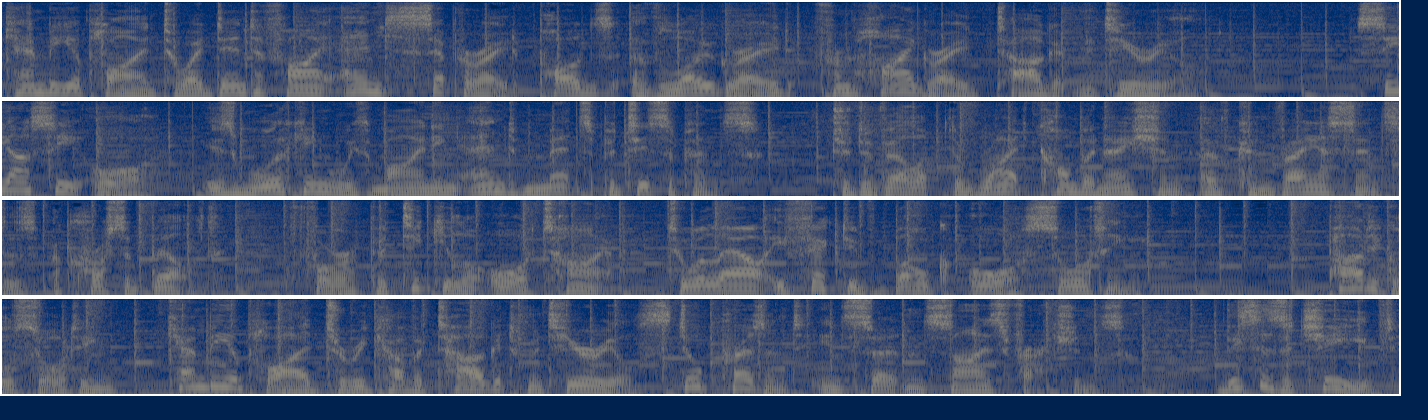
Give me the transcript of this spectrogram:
can be applied to identify and separate pods of low-grade from high-grade target material. CRC Ore is working with mining and METS participants to develop the right combination of conveyor sensors across a belt for a particular ore type to allow effective bulk ore sorting. Particle sorting can be applied to recover target material still present in certain size fractions. This is achieved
